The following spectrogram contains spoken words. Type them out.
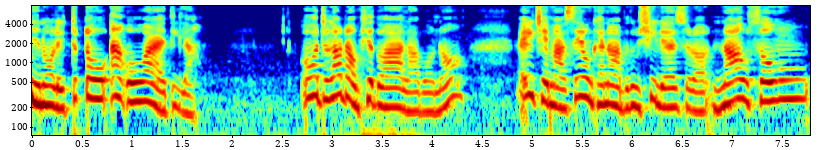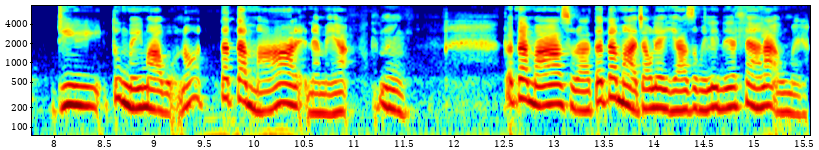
မြင်တော့လေတော်တော်အံ့ဩရတယ်တိလားအော်ဒီလောက်တောင်ဖြစ်သွားရလားဗောနော်အဲ့ဒီအချိန်မှာဆေးရုံခန်းထဲမှာဘာလို့ရှိလဲဆိုတော့နောက်ဆုံးဒီသူ့မိန်းမဗောနော်တက်တက်မာတဲ့နာမည်ကတက်တက်မာဆိုတာတက်တက်မာအကြောင်းလဲရာဇဝင်လေးနည်းလှန်လိုက်အောင်မယ်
